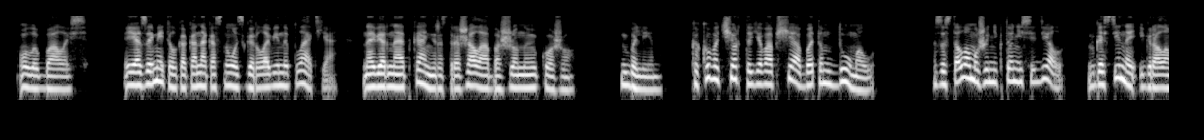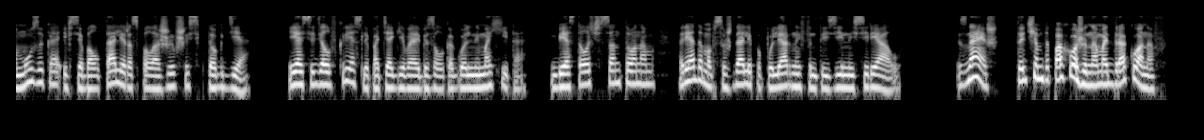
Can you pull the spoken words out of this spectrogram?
улыбалась. Я заметил, как она коснулась горловины платья. Наверное, ткань раздражала обожженную кожу. Блин, какого черта я вообще об этом думал? За столом уже никто не сидел. В гостиной играла музыка, и все болтали, расположившись кто где. Я сидел в кресле, потягивая безалкогольный мохито. Бестолочь с Антоном рядом обсуждали популярный фэнтезийный сериал. «Знаешь, ты чем-то похожа на мать драконов»,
